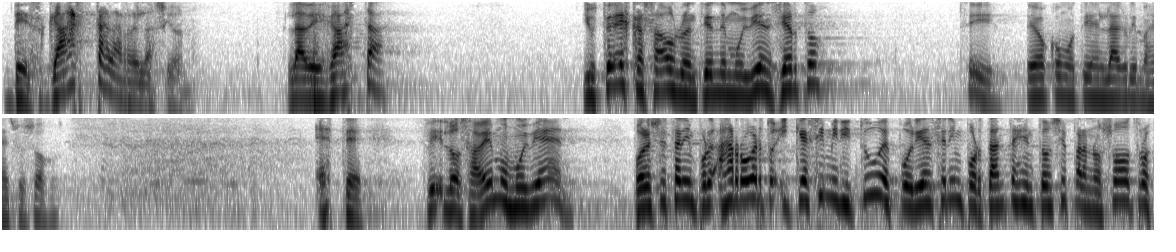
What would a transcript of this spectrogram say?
desgasta la relación. La desgasta. Y ustedes casados lo entienden muy bien, ¿cierto? Sí, veo cómo tienen lágrimas en sus ojos. Este, lo sabemos muy bien. Por eso es tan importante. Ah, Roberto, ¿y qué similitudes podrían ser importantes entonces para nosotros,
